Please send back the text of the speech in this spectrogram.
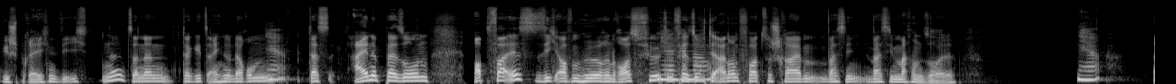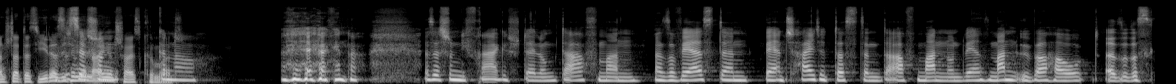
Gesprächen, die ich, ne, sondern da geht es eigentlich nur darum, ja. dass eine Person Opfer ist, sich auf dem höheren Ross fühlt ja, und genau. versucht der anderen vorzuschreiben, was sie, was sie machen soll. Ja. Anstatt dass jeder das sich um den ja eigenen Scheiß kümmert. Genau. ja, genau. Das ist ja schon die Fragestellung, darf man? Also wer ist denn, wer entscheidet das denn, darf man und wer ist Mann überhaupt? Also das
